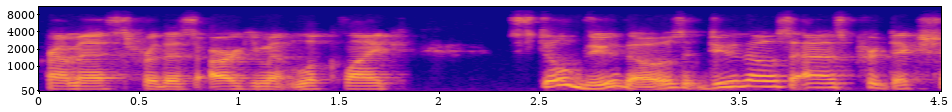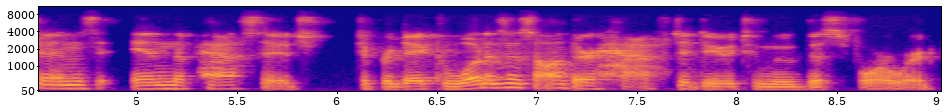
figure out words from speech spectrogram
premise for this argument look like, still do those. Do those as predictions in the passage to predict what does this author have to do to move this forward?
